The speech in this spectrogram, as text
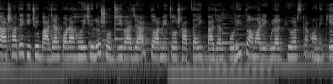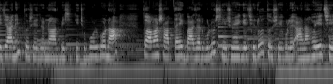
তার সাথে কিছু বাজার করা হয়েছিল, সবজি বাজার। তো আমি তো সাপ্তাহিক বাজার করি, তো আমার রেগুলার ভিউয়ার্সরা অনেকেই জানে, তো সেজন্য আর বেশি কিছু বলব না। তো আমার সাপ্তাহিক বাজারগুলো শেষ হয়ে গেছিল, তো সেগুলো আনা হয়েছে।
